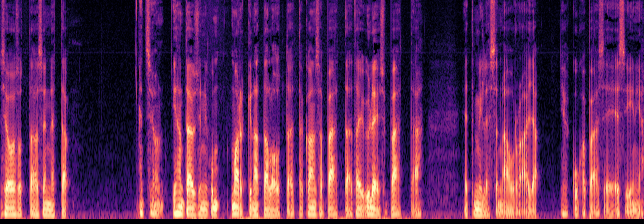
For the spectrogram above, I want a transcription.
se osoittaa sen, että, että se on ihan täysin niin kuin markkinataloutta, että kansa päättää tai yleisö päättää, että mille se nauraa ja, ja kuka pääsee esiin. Ja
